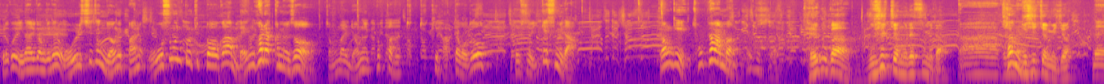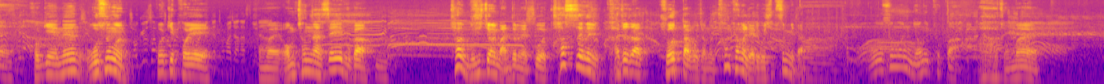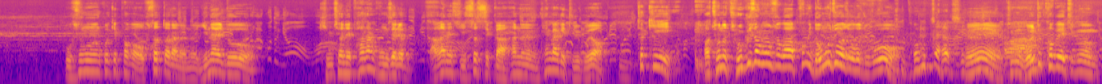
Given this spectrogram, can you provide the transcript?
그리고 이날 경기는 올 시즌 영입한 오승훈 골키퍼가 맹활약하면서 정말 영입 효과를 톡톡히 봤다고도 볼 수 있겠습니다. 경기 총평 한번 해주시죠. 대구가 무실점을 했습니다. 아, 첫 그러네. 무실점이죠. 네. 거기에는 오승훈 골키퍼의 정말 엄청난 세이브가 첫 무실점을 만들어냈고 첫 승을 가져다 주었다고 저는 총평을 내리고 싶습니다. 와, 오승훈 영입 효과. 아 정말 오승훈 골키퍼가 없었더라면 이날도 김천의 파상 공세를 막아낼 수 있었을까 하는 생각이 들고요. 특히 아, 저는 조규성 선수가 폼이 너무 좋아져가지고 너무 잘하시. 네, 지금 와. 월드컵에 지금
